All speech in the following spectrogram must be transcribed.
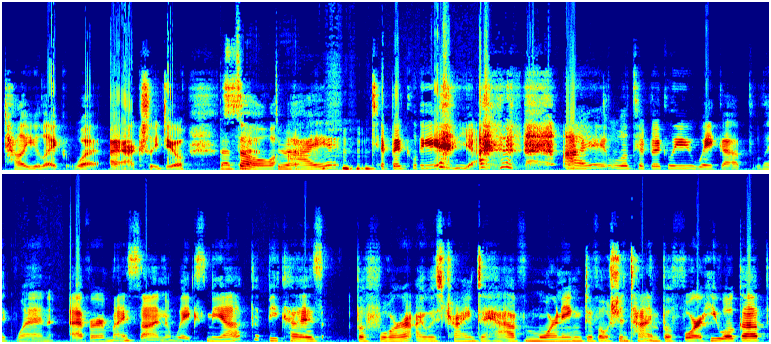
tell you like what I actually do. That's so it. Do it. I typically, yeah, I will typically wake up like whenever my son wakes me up because before I was trying to have morning devotion time before he woke up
